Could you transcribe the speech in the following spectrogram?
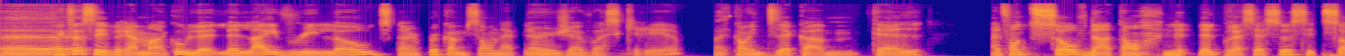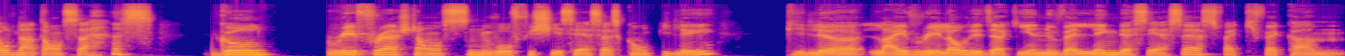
Euh, Fait que ça, c'est vraiment cool. Le, le live reload, c'est un peu comme si on appelait un JavaScript, Ouais. qu'on disait comme tel. Dans le fond, tu sauves dans ton. Le, le processus, c'est tu sauves dans ton SAS, Gulp, refresh ton nouveau fichier CSS compilé. Puis là, live reload, il dit OK, il y a une nouvelle ligne de CSS, fait qu'il fait comme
